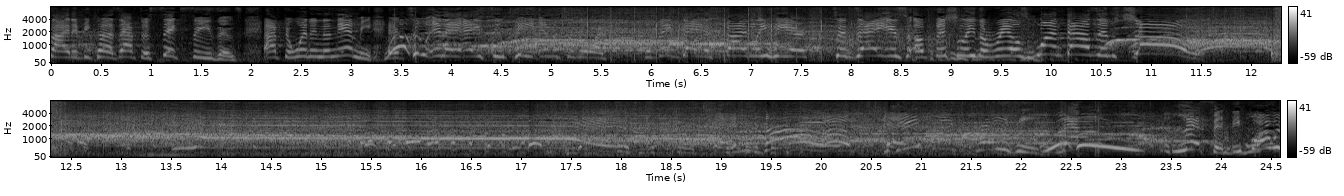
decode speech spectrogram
excited because after six seasons, after winning an Emmy and two NAACP Image Awards, the big day is finally here. Today is officially the Real's 1000th show. Okay. Crazy. Listen, before we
